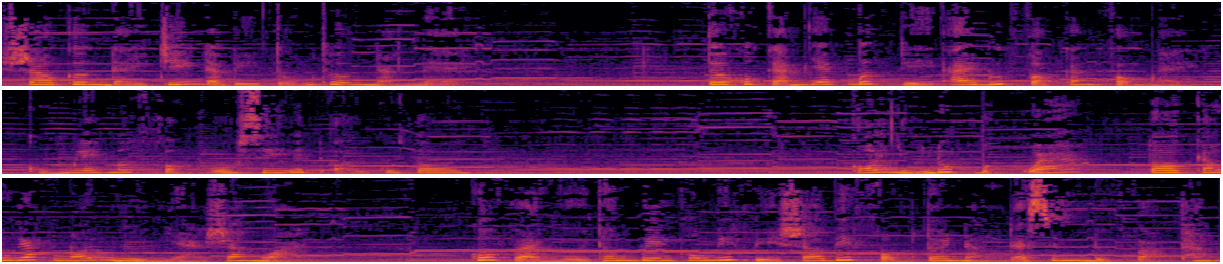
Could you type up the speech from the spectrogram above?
sau cơn đại chiến đã bị tổn thương nặng nề. Tôi có cảm giác bất kỳ ai bước vào căn phòng này Cũng lấy mất phần oxy ít ỏi của tôi. Có những lúc bực quá, Tôi cáo gắt nói người nhà ra ngoài. Có vài người thân viên không biết vì sao biết phòng tôi nặng đã xin được vào thăm.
